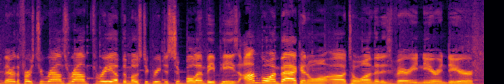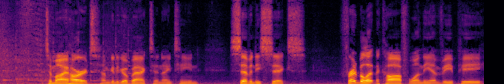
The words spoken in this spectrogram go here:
there are the first two rounds. Round three of the most egregious Super Bowl MVPs. I'm going back and uh, to one that is very near and dear to my heart. I'm going to go back to 1976. Fred Biletnikoff won the MVP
